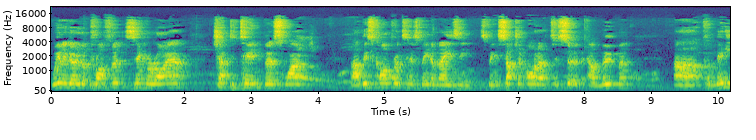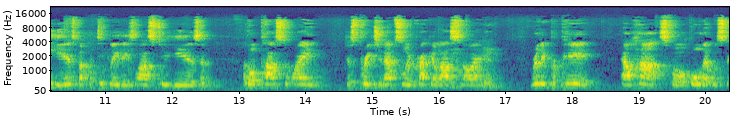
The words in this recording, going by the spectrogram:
We're going to go to the prophet Zechariah chapter 10, verse 1. Uh, this conference has been amazing. It's been such an honor to serve our movement uh, for many years, but particularly these last two years. And I thought Pastor Wayne just preached an absolute cracker last night and really prepared our hearts for all that was to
